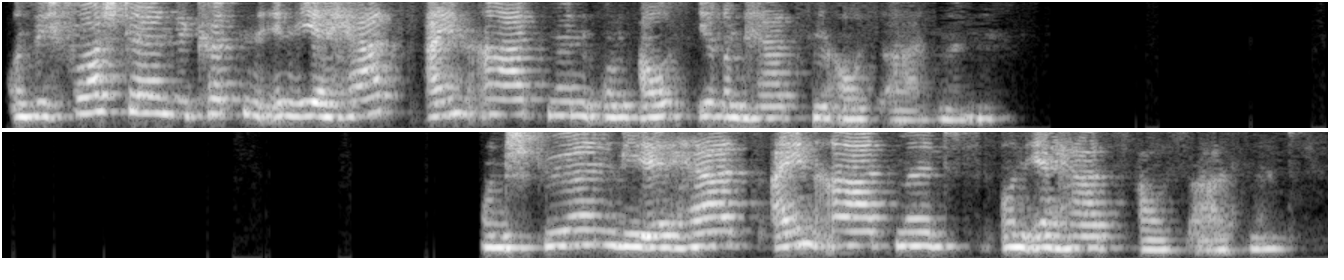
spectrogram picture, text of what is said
Und sich vorstellen, Sie könnten in Ihr Herz einatmen und aus Ihrem Herzen ausatmen. Und spüren, wie ihr Herz einatmet und ihr Herz ausatmet.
